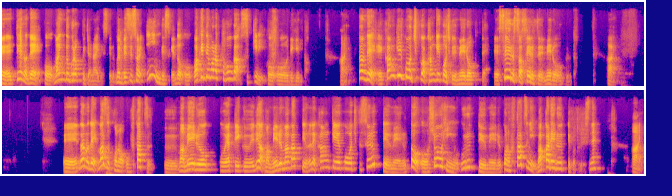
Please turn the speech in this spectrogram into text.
えー、っていうので、こうマインドブロックじゃないですけど、別にそれいいんですけど、分けてもらった方がすっきりこうできると。はい。なので、関係構築は関係構築でメールを送って、セールスはセールスでメールを送ると。はい。えー、なので、まずこの2つ、まあ、メールをやっていく上では、まあ、メルマガっていうので関係構築するっていうメールと商品を売るっていうメール、この2つに分かれるってことですね。はい。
